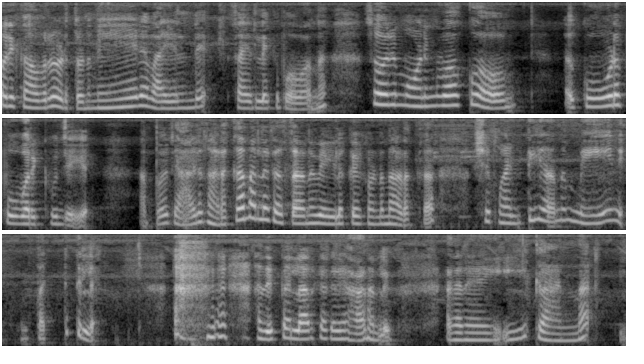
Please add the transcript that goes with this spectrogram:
ഒരു കവറും എടുത്തോണ്ട് നേരെ വയലിന്റെ സൈഡിലേക്ക് പോവാമെന്ന് സോ ഒരു മോർണിംഗ് വാക്കും ആവും. കൂടെ പൂ പറിക്കുകയും ചെയ്യാം. അപ്പോൾ രാവിലെ നടക്കാൻ നല്ല രസമാണ് വെയിലൊക്കെ കൊണ്ട് നടക്കുക. പക്ഷെ മടിയാണ് മെയിൻ പറ്റത്തില്ല. അതിപ്പോൾ എല്ലാവർക്കും അങ്ങനെയാണല്ലോ. അങ്ങനെ ഈ കാണുന്ന ഈ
